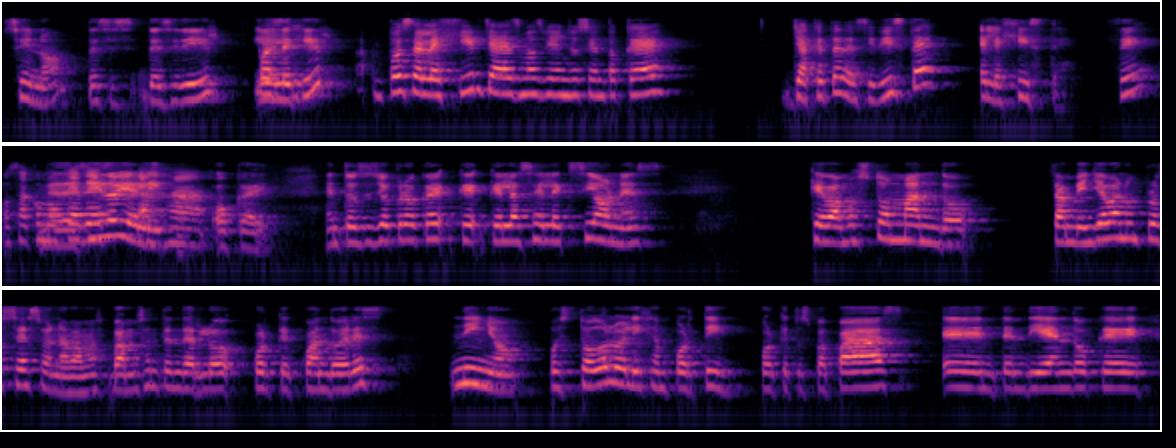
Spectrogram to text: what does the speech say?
sí, ¿no? decidir y pues, elegir. Pues elegir ya es más bien, yo siento que ya que te decidiste, elegiste, ¿sí? O sea, como Me que... decido y elijo, ok. Entonces yo creo que, que las elecciones que vamos tomando también llevan un proceso, Ana, vamos, vamos a entenderlo, porque cuando eres niño, pues todo lo eligen por ti, porque tus papás entendiendo que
